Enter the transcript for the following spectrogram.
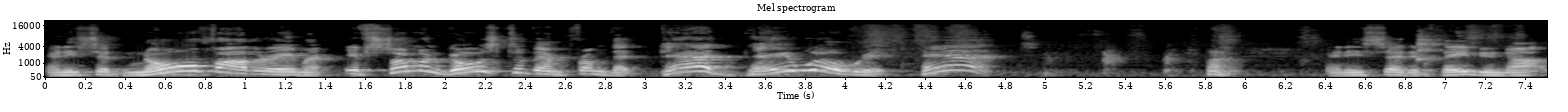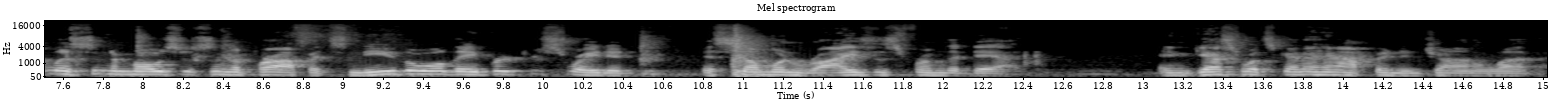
And he said, No, Father Abraham, if someone goes to them from the dead, they will repent. And he said, If they do not listen to Moses and the prophets, neither will they be persuaded if someone rises from the dead. And guess what's going to happen in John 11?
